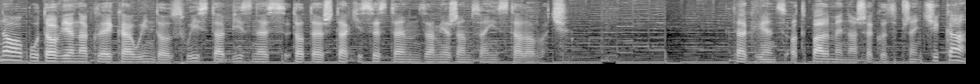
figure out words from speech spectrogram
Na obudowie naklejka Windows Vista Business to też taki system zamierzam zainstalować. Tak więc odpalmy naszego sprzęcika.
